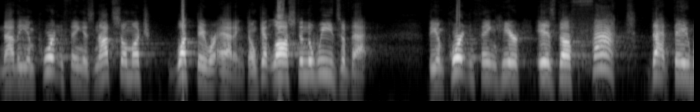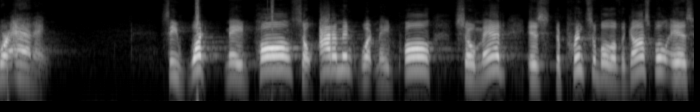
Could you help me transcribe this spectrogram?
Now, the important thing is not so much what they were adding. Don't get lost in the weeds of that. The important thing here is the fact that they were adding. See, what made Paul so adamant, what made Paul so mad, is the principle of the gospel is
